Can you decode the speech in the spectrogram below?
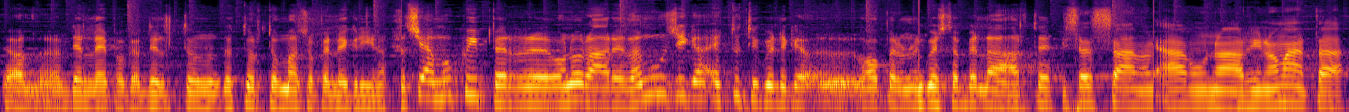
eh, dell'epoca del dottor Tommaso Pellegrino. Siamo qui per onorare la musica e tutti quelli che eh, operano in questa bella arte. Sassano ha una rinomata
